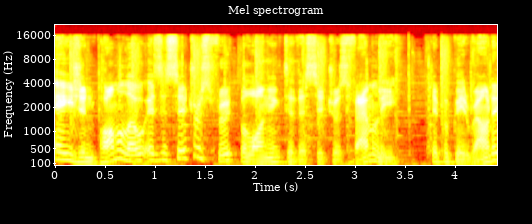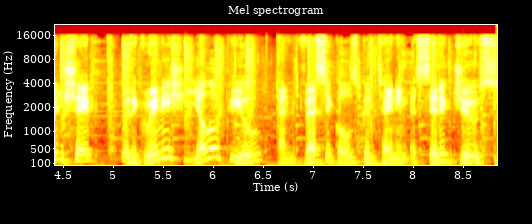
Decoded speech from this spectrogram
Asian pomelo is a citrus fruit belonging to the citrus family, typically round in shape with a greenish yellow peel and vesicles containing acidic juice.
